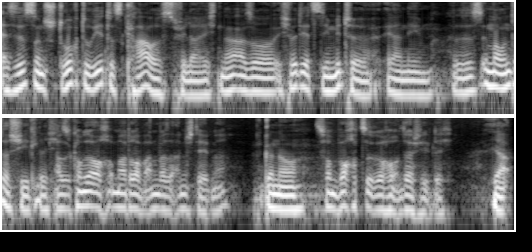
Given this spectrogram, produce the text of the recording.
es ist so ein strukturiertes Chaos vielleicht. Ne? Also ich würde jetzt die Mitte eher nehmen. Es ist immer unterschiedlich. Also kommt auch immer drauf an, was ansteht, ne? genau. Ist von Woche zu Woche unterschiedlich. Ja.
